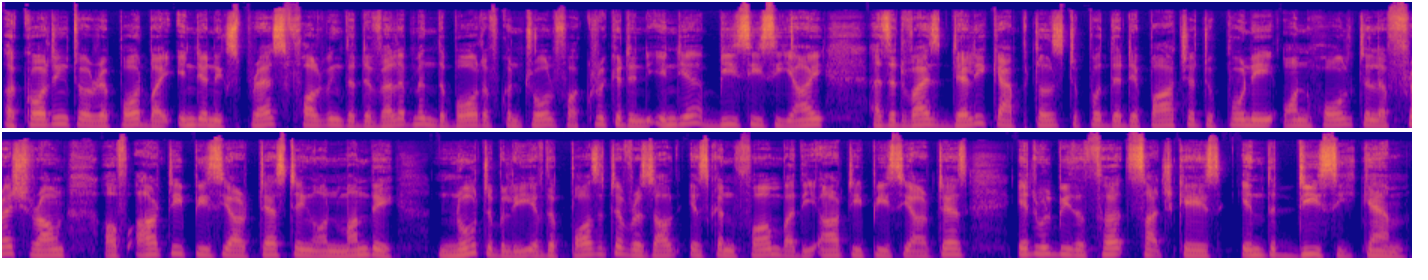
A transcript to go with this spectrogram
According to a report by Indian Express, following the development, the Board of Control for Cricket in India, BCCI, has advised Delhi Capitals to put their departure to Pune on hold till a fresh round of RT PCR testing on Monday. Notably, if the positive result is confirmed by the RT PCR test, it will be the third such case in the DC camp.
